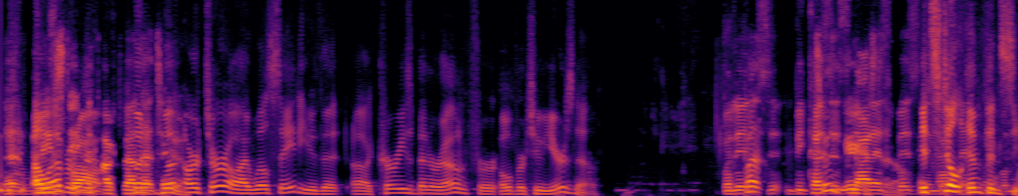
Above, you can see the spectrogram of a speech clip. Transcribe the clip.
That, However, Steven but- talked about but, that too. but Arturo, I will say to you that uh, Curri's been around for over two years now. But But because it's years, not as though. busy. It's still infancy.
